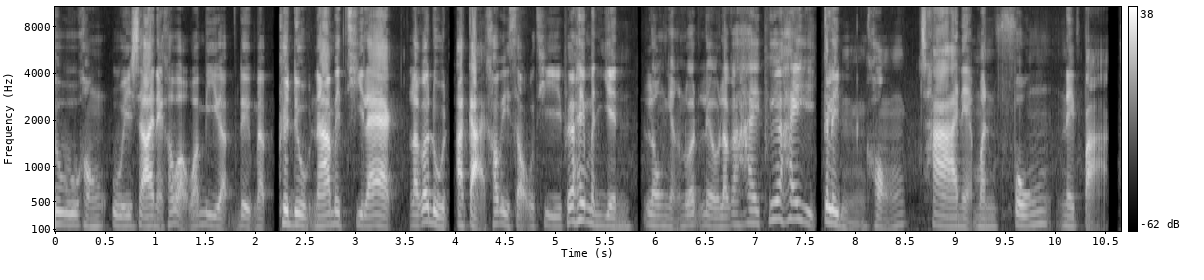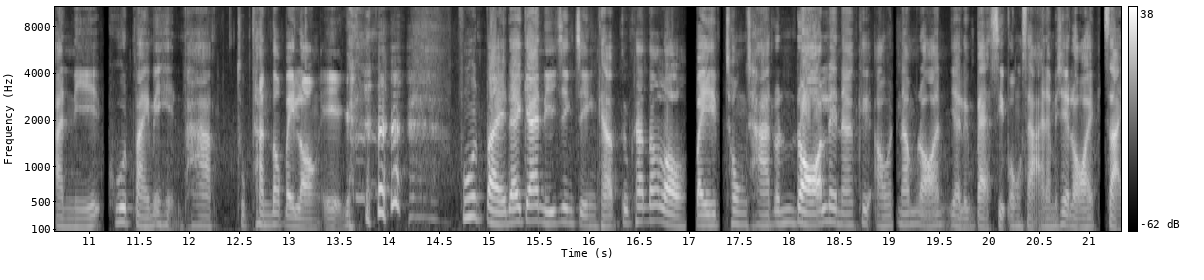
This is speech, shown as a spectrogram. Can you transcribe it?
ดูของอุยซาเนี่ยเขาบอกว่ามีแบบดื่มแบบคือดูดน้ำไปทีแรก แล้วก็ดูดอากาศเข้าไปสองที เพื่อให้มันเย็นลงอย่างรวดเร็ว แล้วก็ให้เพื่อให้กลิ่นของชาเนี่ยมันฟุ้งในปากอันนี้พูดไปไม่เห็นภาพ ทุกท่านต้องไปลองเอง พูดไปได้แค่นี้จริง ๆ ครับ ทุกท่านต้องลองไปชงชาร้อนๆเลยนะ คือเอาน้ำร้อนอย่าลืม 80 องศานะไม่ใช่ร้อยใส่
